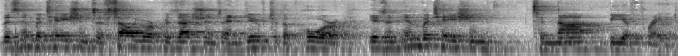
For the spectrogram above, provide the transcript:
This invitation to sell your possessions and give to the poor is an invitation to not be afraid.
